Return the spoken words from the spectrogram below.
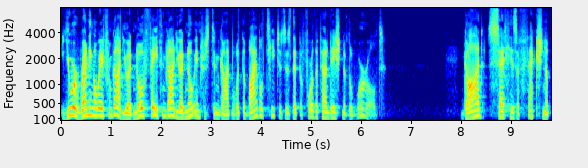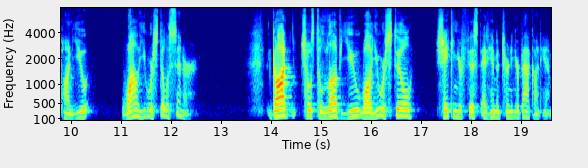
You were running away from God. You had no faith in God. You had no interest in God. But what the Bible teaches is that before the foundation of the world, God set his affection upon you while you were still a sinner. God chose to love you while you were still shaking your fist at him and turning your back on him.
